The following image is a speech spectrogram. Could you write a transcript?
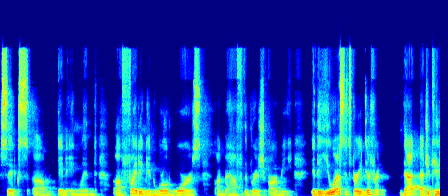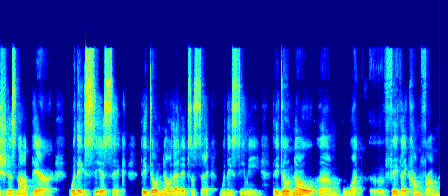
Sikhs um, in England uh, fighting in world wars on behalf of the British Army. In the US, it's very different. That education is not there. When they see a Sikh, they don't know that it's a Sikh. When they see me, they don't know um, what uh, faith I come from,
